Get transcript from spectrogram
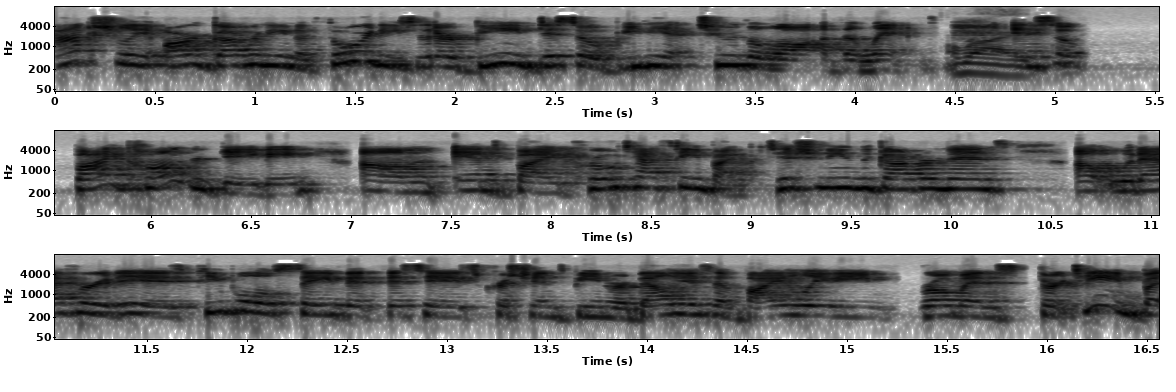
actually our governing authorities that are being disobedient to the law of the land. Right. And so by congregating um, and by protesting, by petitioning the government, uh, whatever it is, people say that this is Christians being rebellious and violating Romans 13, but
